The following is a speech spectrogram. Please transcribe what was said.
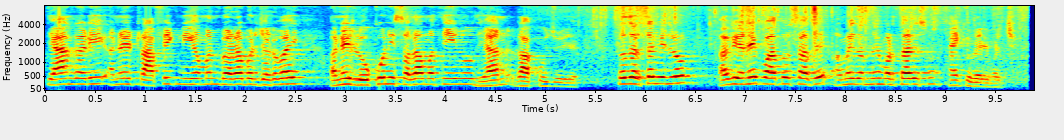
ત્યાં આગળ અને ટ્રાફિક નિયમન બરાબર જળવાય અને લોકોની સલામતીનું ધ્યાન રાખવું જોઈએ. તો દર્શક મિત્રો, આવી અનેક વાતો સાથે અમે તમને મળતા રહીશું. થેન્ક યુ વેરી મચ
